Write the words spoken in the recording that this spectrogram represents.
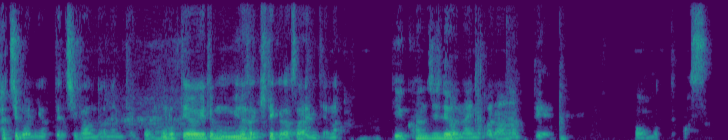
立場によって違うんだねみたいな。こうもろ手を挙げても皆さん来てくださいみたいな。っていう感じではないのかななんて思ってます。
